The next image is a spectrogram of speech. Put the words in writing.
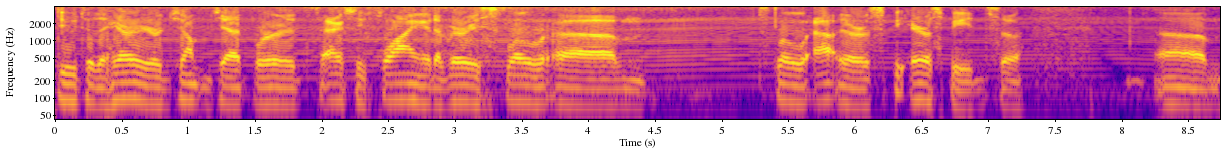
due to the Harrier jump jet where it's actually flying at a very slow um, slow out, or spe airspeed. So um,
